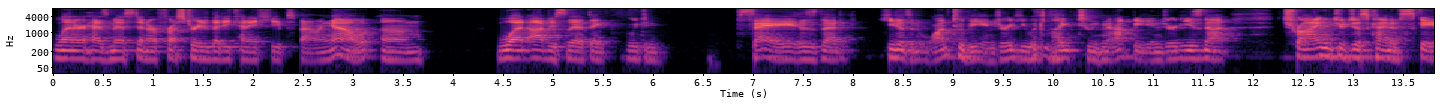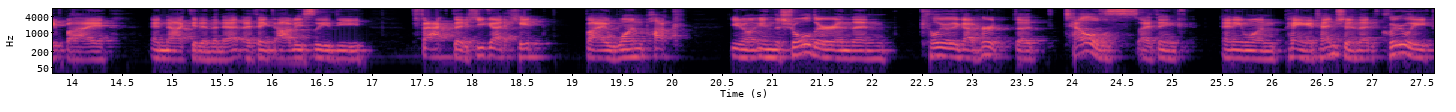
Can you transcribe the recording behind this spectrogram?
Lehner has missed and are frustrated that he kind of keeps bowing out. Um, what obviously I think we can say is that he doesn't want to be injured. He would like to not be injured. He's not trying to just kind of skate by and not get in the net. I think obviously the fact that he got hit by one puck, you know, in the shoulder and then clearly got hurt that tells, I think, anyone paying attention that clearly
